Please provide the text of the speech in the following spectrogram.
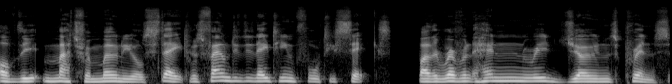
of the matrimonial state was founded in 1846 by the Reverend Henry Jones Prince,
